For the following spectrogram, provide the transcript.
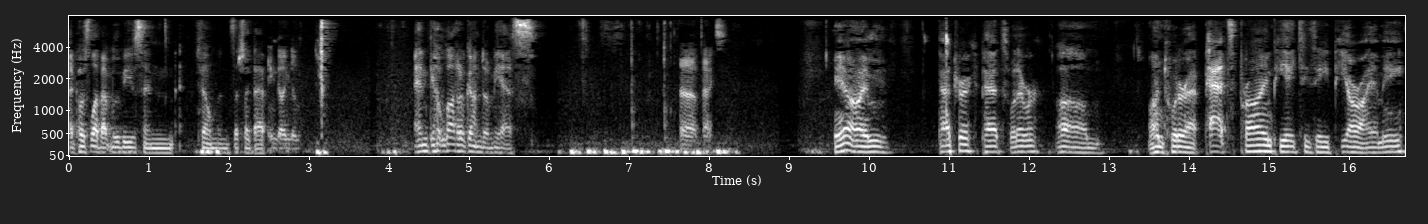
I post a lot about movies and film and such like that, And Gundam. and a lot of Gundam. Yes. Uh, Pax. Yeah, I'm Patrick, Pats, whatever. Um, on Twitter at Pats Prime, P-A-T-Z-P-R-I-M-E.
